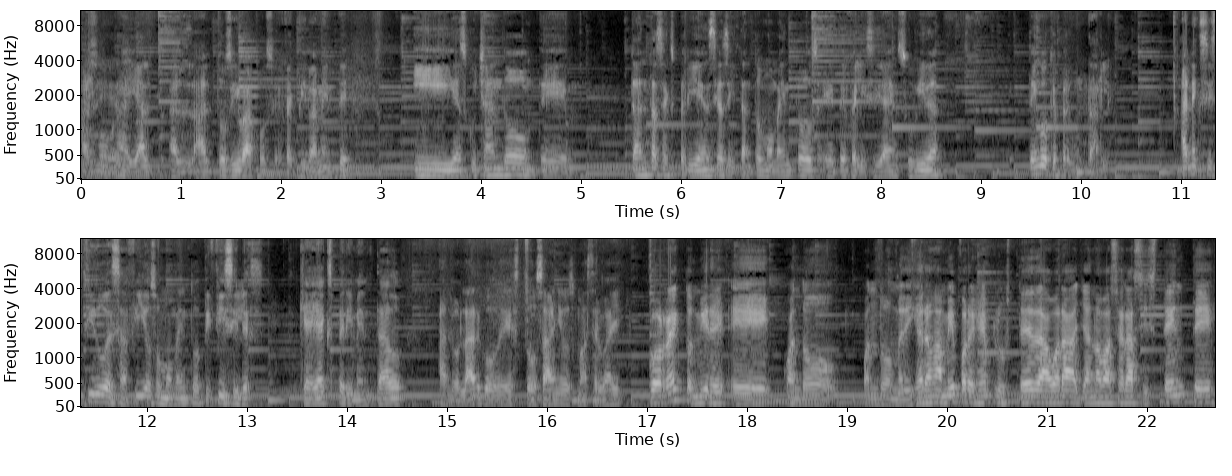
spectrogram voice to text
hay, altos y bajos, efectivamente, y escuchando eh, tantas experiencias y tantos momentos eh, de felicidad en su vida, tengo que preguntarle, ¿han existido desafíos o momentos difíciles que haya experimentado a lo largo de estos años, Master Bay? Correcto, mire, cuando, cuando me dijeron a mí, por ejemplo, usted ahora ya no va a ser asistente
